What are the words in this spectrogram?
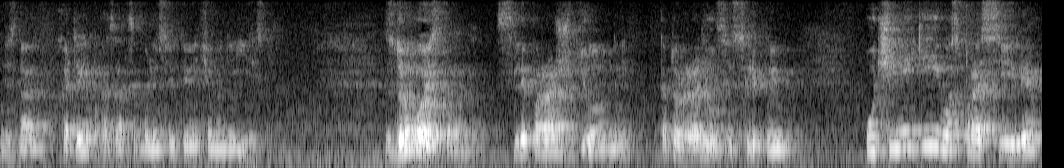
не знаю, хотели показаться более святыми, чем они есть. С другой стороны, слепорожденный, который родился слепым, ученики его спросили,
